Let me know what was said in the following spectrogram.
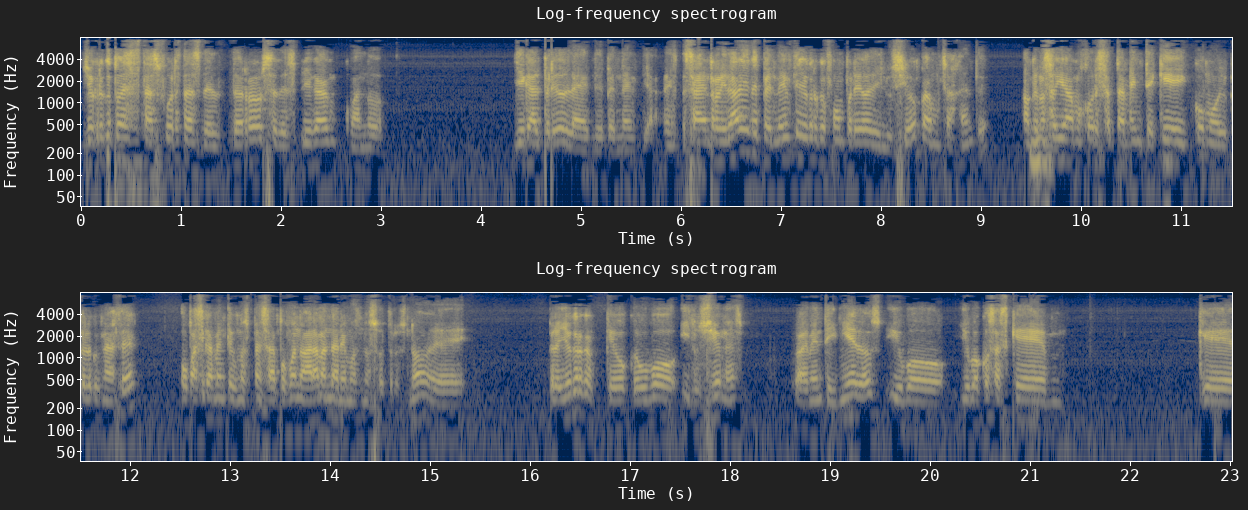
yo creo que todas estas fuerzas del terror se despliegan cuando llega el periodo de la independencia. O sea, en realidad la independencia yo creo que fue un periodo de ilusión para mucha gente, aunque no sabía a lo mejor exactamente qué, cómo y qué es lo que iban a hacer, o básicamente unos pensaban, pues bueno, ahora mandaremos nosotros, ¿no? Eh, pero yo creo que, hubo ilusiones, probablemente, y miedos, y hubo, y hubo cosas que, que,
